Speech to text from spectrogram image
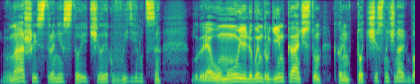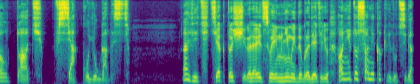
В нашей стране стоит человеку выдвинуться, благодаря уму или любым другим качествам, как о нем тотчас начинают болтать всякую гадость. А ведь те, кто щеголяет своей мнимой добродетелью, они-то сами как ведут себя.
